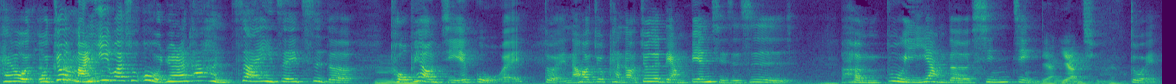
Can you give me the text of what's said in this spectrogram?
还有我，我就蛮意外说，说哦，原来他很在意这一次的投票结果，哎，对，然后就看到，就是两边其实是很不一样的心境，两样情啊。对，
